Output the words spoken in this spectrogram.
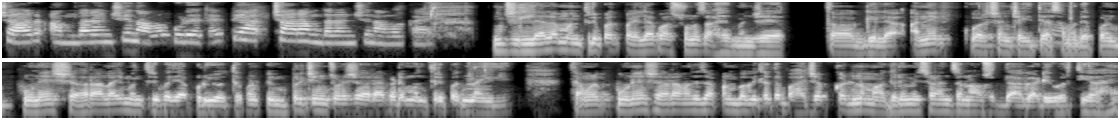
चार आमदारांची नावं पुढे येत आहेत. त्या चार आमदारांची नावं काय जिल्ह्याला मंत्रिपद पहिल्यापासूनच आहे म्हणजे गेल्या अनेक वर्षांच्या इतिहासामध्ये पण पुणे शहरालाही मंत्रीपद यापूर्वी होते पण पिंपरी चिंचवड शहराकडे मंत्रीपद नाहीये. त्यामुळे पुणे शहरामध्ये जर आपण बघितलं तर भाजपकडनं माधुरी मिसळांचं नाव सुद्धा आघाडीवरती आहे.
